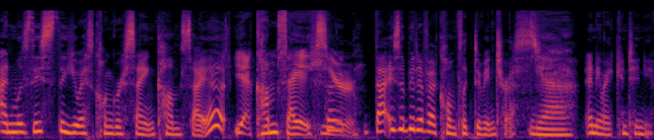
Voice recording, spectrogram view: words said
And was this the US Congress saying, come say it? Yeah, come say it So here. that is a bit of a conflict of interest. yeah. Anyway, continue.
